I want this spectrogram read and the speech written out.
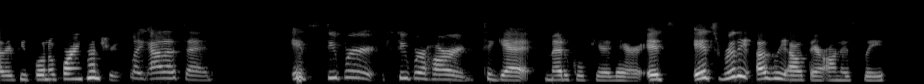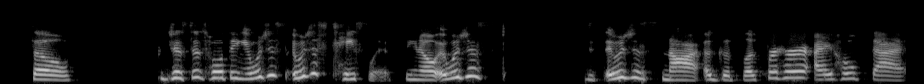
other people in a foreign country. Like Ala said it's super super hard to get medical care there. It's it's really ugly out there honestly. So just this whole thing, it was just it was just tasteless. You know, it was just it was just not a good look for her. I hope that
